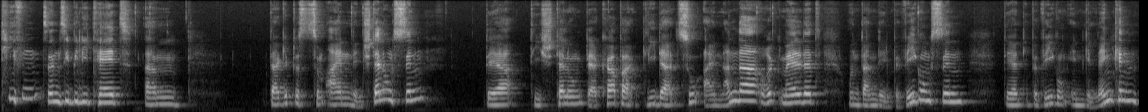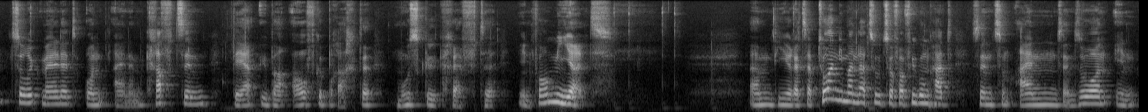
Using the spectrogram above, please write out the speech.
Tiefensensibilität, ähm, da gibt es zum einen den Stellungssinn, der die Stellung der Körperglieder zueinander rückmeldet und dann den Bewegungssinn, der die Bewegung in Gelenken zurückmeldet und einen Kraftsinn, der über aufgebrachte Muskelkräfte informiert. Ähm, die Rezeptoren, die man dazu zur Verfügung hat, sind zum einen Sensoren in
